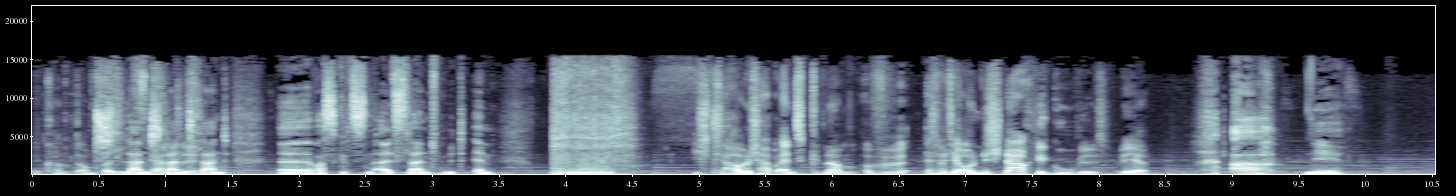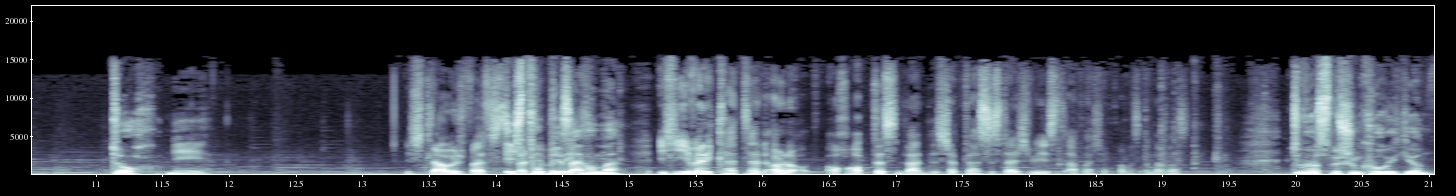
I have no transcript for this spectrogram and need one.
Der kommt auch Und bei Land, Fernsehen. Land, Land. Äh, was gibt's denn als Land mit M? Ich glaube, ich habe eins genommen. Aber es wird ja auch nicht nachgegoogelt. Wer? Ah, nee. Doch, nee. Ich glaube, ich weiß. Ich probier's überlegt. einfach mal. Ich überlege gerade dann auch, auch, ob das ein Land ist. Ich glaube, du hast das gleiche wie ist, aber ich habe gerade was anderes. Du wirst mich schon korrigieren.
